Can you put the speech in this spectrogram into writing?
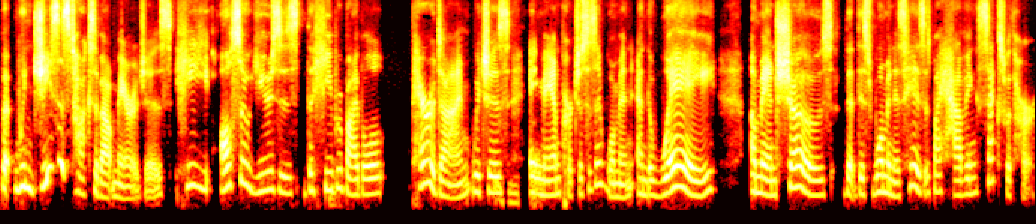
But when Jesus talks about marriages, he also uses the Hebrew Bible paradigm, which is Mhm. a man purchases a woman, and the way a man shows that this woman is his is by having sex with her.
